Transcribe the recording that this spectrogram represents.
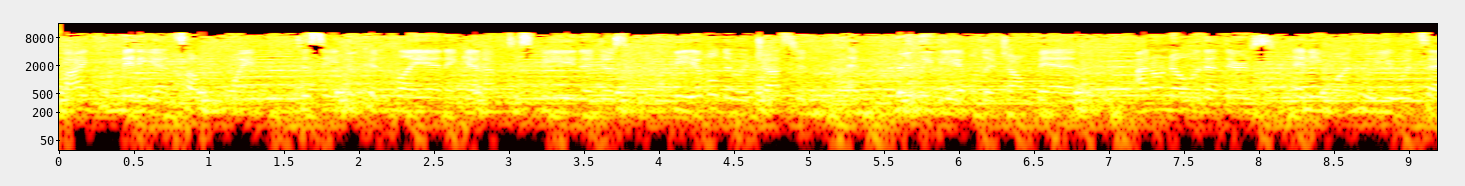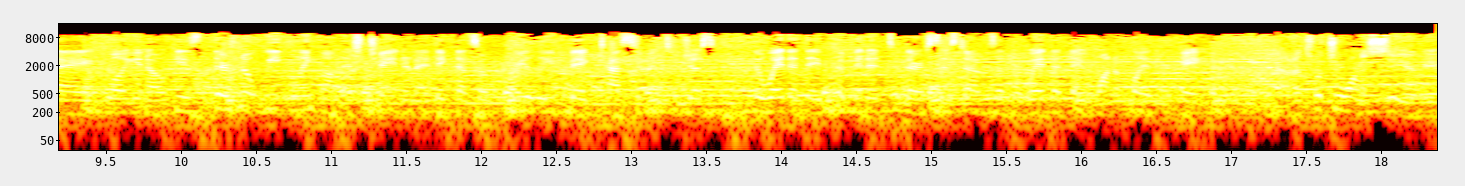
by committee at some point to see who can play in and get up to speed and just be able to adjust and, and really be able to jump in. I don't know that there's anyone who you would say, well, you know, there's no weak link on this chain, and I think that's a really big testament to just the way that they've committed to their systems and the way that they want to play their game. Yeah, that's what you want to see. I mean,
